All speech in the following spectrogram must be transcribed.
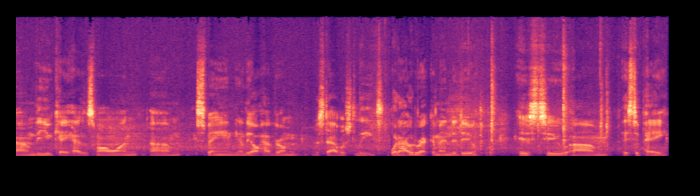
um, the UK has a small one. Um, Spain, you know, they all have their own established leagues. What I would recommend to do is to um, is to pay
